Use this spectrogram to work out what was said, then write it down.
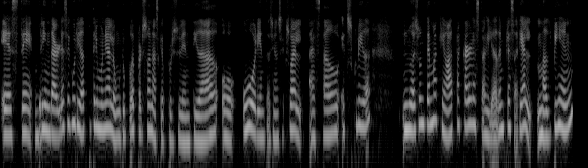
Este, brindarle seguridad patrimonial a un grupo de personas que por su identidad o u orientación sexual ha estado excluida, no es un tema que va a atacar la estabilidad empresarial, más bien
